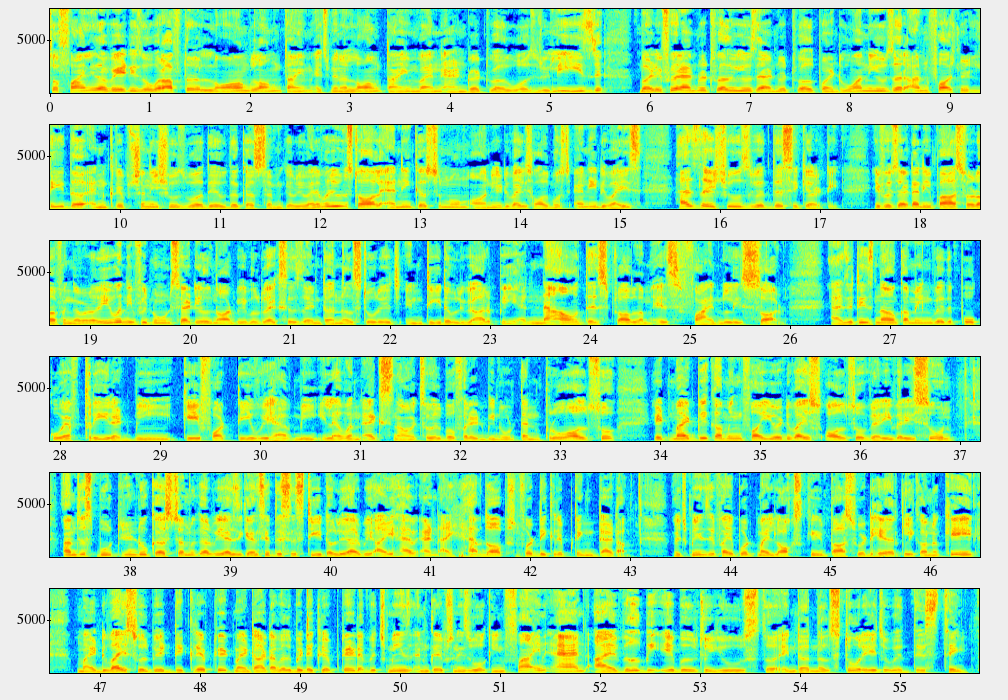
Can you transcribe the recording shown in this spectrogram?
So finally the wait is over after a long long time. It's been a long time when Android 12 was released. But if you're Android 12 user, Android 12.1 user, unfortunately the encryption issues were there with the custom recovery. Whenever you install any custom ROM on your device, almost any device has the issues with the security. If you set any password or fingerprint or even if you don't set, you'll not be able to access the internal storage in TWRP. And now this problem is finally solved as it is now coming with Poco F3, Redmi K40, we have Mi 11X now it's available for Redmi Note 10 Pro also. It might be coming for your device also very very soon. I'm just booted into custom recovery as you can see this is TWRP I have and I have the option for decrypting data which means if I put my lock screen password here click on OK my device will be decrypted my data will be decrypted which means encryption is working fine and I will be able to use the internal storage with this thing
